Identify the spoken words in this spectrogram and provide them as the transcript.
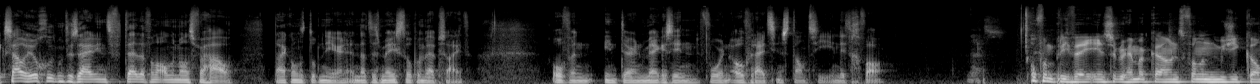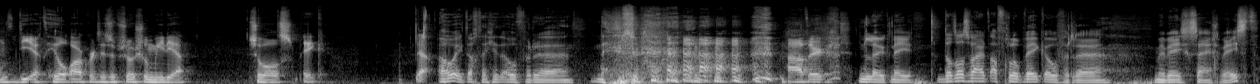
ik zou heel goed moeten zijn in het vertellen van andermans verhaal. Daar komt het op neer. En dat is meestal op een website. Of een intern magazine voor een overheidsinstantie in dit geval. Of een privé Instagram-account van een muziekkant die echt heel awkward is op social media. Zoals ik. Oh, ik dacht dat je het over... nee. Hater. Leuk, nee. Dat was waar we het afgelopen week over eh, mee bezig zijn geweest.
